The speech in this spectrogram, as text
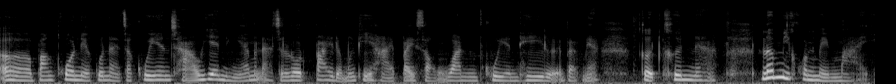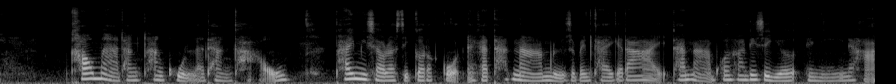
เออบางคนเนี่ยคุณอาจจะคุยกันเช้าเย็นอย่างเงี้ยมันอาจจะลดไปเดี๋ยวบางทีหายไป 2 วันคุยกันทีหรือแบบเนี้ยเกิดขึ้นนะคะเริ่มมีคนใหม่ ๆ เข้ามาทั้งทางคุณและทางเขา ไพ่มีชาวราศีกรกฎนะคะธาตุน้ำหรือจะเป็นใครก็ได้ธาตุน้ำค่อนข้างที่จะเยอะในนี้นะคะ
